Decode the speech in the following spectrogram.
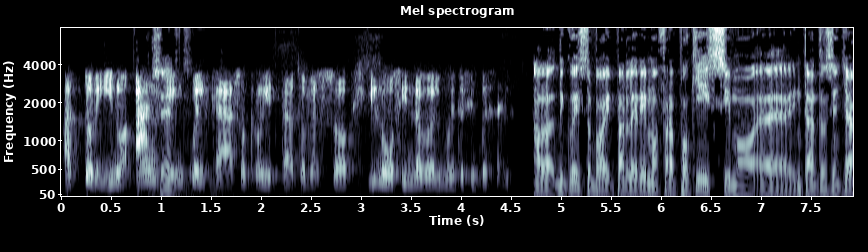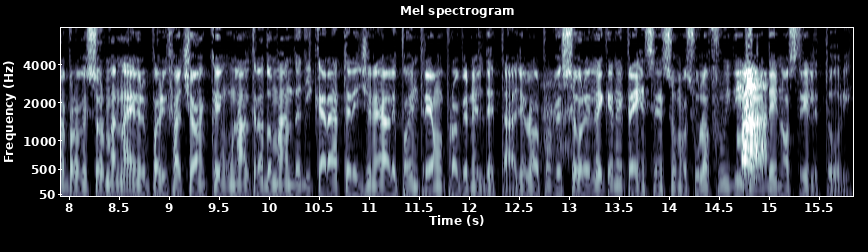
a Torino, anche certo. in quel caso proiettato verso il nuovo sindaco del Movimento 5 Stelle. Allora, di questo poi parleremo fra pochissimo, eh, intanto sentiamo il professor Mannheimer, poi rifaccio anche un'altra domanda di carattere generale, poi entriamo proprio nel dettaglio. Allora, professore, lei che ne pensa insomma, sulla fluidità Ma... dei nostri elettori?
